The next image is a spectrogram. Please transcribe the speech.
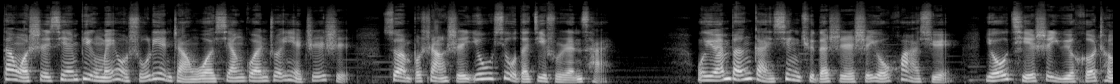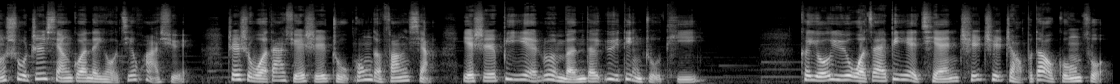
但我事先并没有熟练掌握相关专业知识，算不上是优秀的技术人才。我原本感兴趣的是石油化学，尤其是与合成树脂相关的有机化学，这是我大学时主攻的方向，也是毕业论文的预定主题。可由于我在毕业前迟迟找不到工作，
